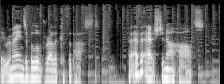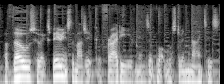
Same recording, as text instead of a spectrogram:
it remains a beloved relic of the past, forever etched in our hearts of those who experienced the magic of Friday evenings at Blockbuster in the 90s.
